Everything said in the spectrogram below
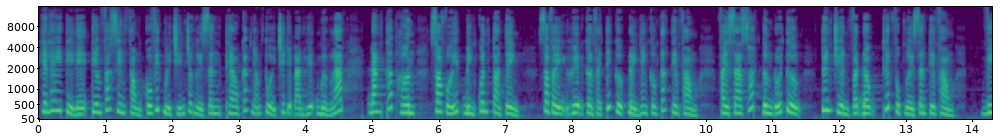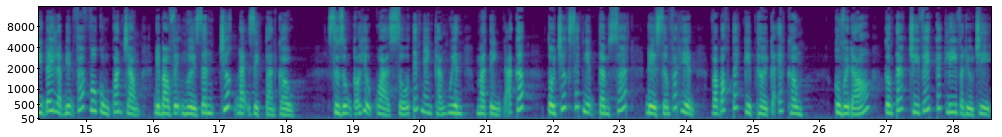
hiện nay tỷ lệ tiêm vaccine phòng COVID-19 cho người dân theo các nhóm tuổi trên địa bàn huyện Mường Lát đang thấp hơn so với bình quân toàn tỉnh. Do vậy, huyện cần phải tích cực đẩy nhanh công tác tiêm phòng, phải ra soát từng đối tượng, tuyên truyền vận động thuyết phục người dân tiêm phòng, vì đây là biện pháp vô cùng quan trọng để bảo vệ người dân trước đại dịch toàn cầu. Sử dụng có hiệu quả số test nhanh kháng nguyên mà tỉnh đã cấp, tổ chức xét nghiệm tầm soát để sớm phát hiện và bóc tách kịp thời các F0. Cùng với đó, công tác truy vết, cách ly và điều trị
